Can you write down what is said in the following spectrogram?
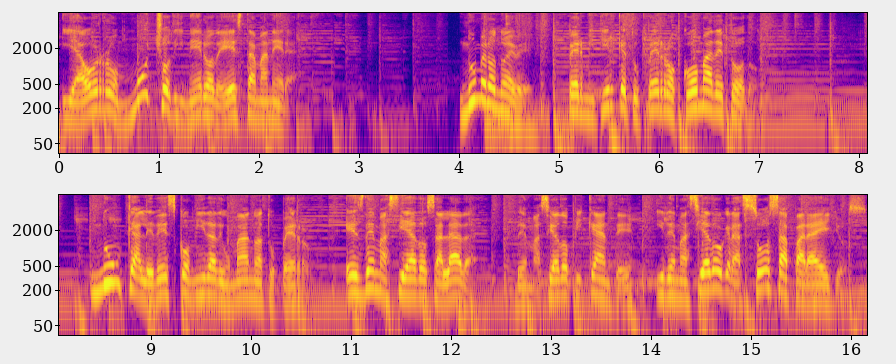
y ahorro mucho dinero de esta manera. Número 9. Permitir que tu perro coma de todo. Nunca le des comida de humano a tu perro. Es demasiado salada, demasiado picante y demasiado grasosa para ellos.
